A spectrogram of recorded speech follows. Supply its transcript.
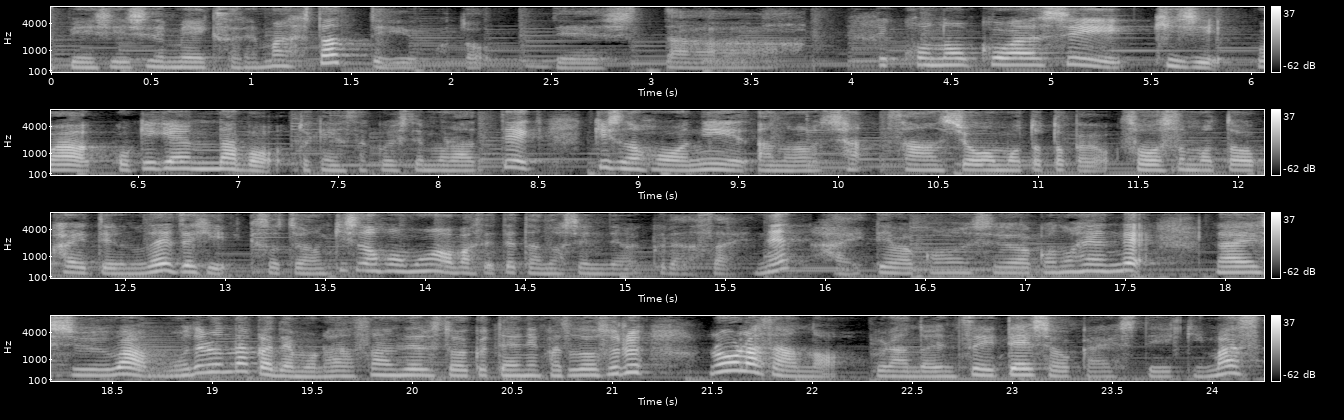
IPCC で明記されましたっていうことでした。でこの詳しい記事はご機嫌ラボと検索してもらって記事の方にあの参照元とかソース元を書いているのでぜひそちらの記事の方も合わせて楽しんでくださいね。はい、では今週はこの辺で来週はモデルの中でもロサンゼルスと拠点に活動するローラさんのブランドについて紹介していきます。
